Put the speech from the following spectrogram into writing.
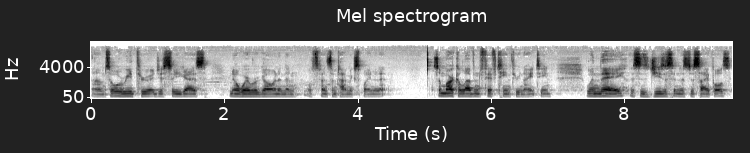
Um, so we'll read through it just so you guys know where we're going, and then we'll spend some time explaining it. So, Mark 11, 15 through 19 when they, this is Jesus and his disciples,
